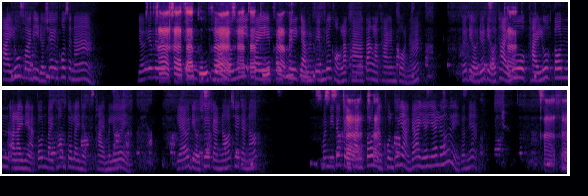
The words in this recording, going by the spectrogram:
ถ่ายรูปมาดิเดี๋ยวช่วยกันโฆษณา เดี๋ยวเอ็มค่ะค่ะเอ็มสาธุเดี๋ยวค่ะเดี๋ยวนี้สาไปธุไปค่ะคุยกับแม่เอ็ครูมเรื่องของราคาตั้งราคากันก่อนนะแล้วเดี๋ยวเดี๋ยวเดี๋ยวถ่ายค่ะรูปถ่ายรูปต้นอะไรเนี่ย ต้นใบท่อมต้นอะไรเนี่ยถ่ายมาเลย แล้วเดี๋ยวช่วยกันเนาะช่วยกันเนาะมันมีตั้งเป็นค่ะพันต้นค่ะอะคนเขาอยากได้เยอะแยะเลย ตอนเนี้ย ค่ะค่ะอ่า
